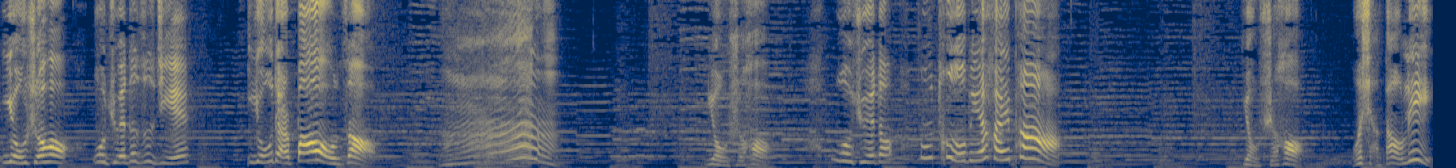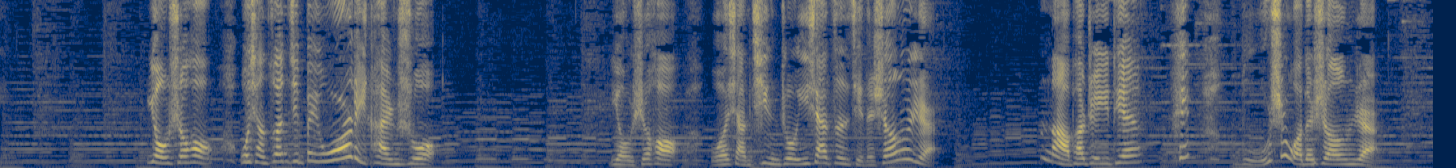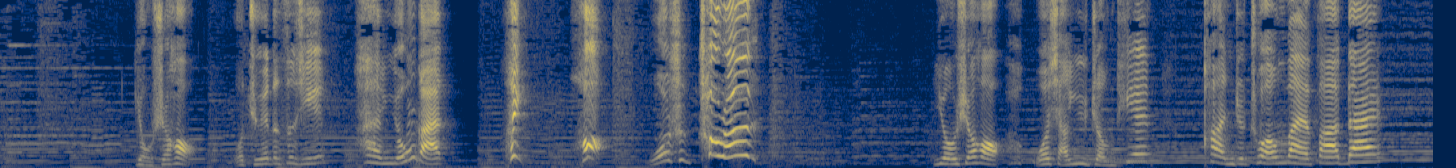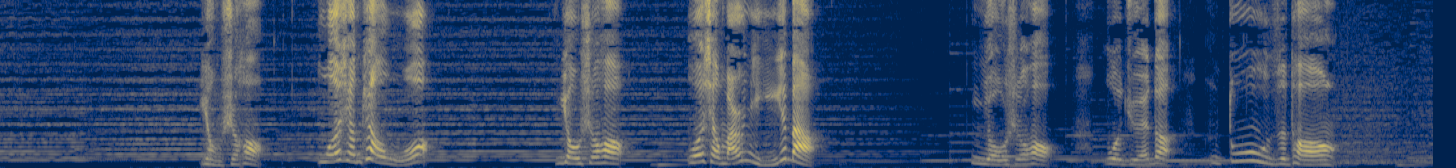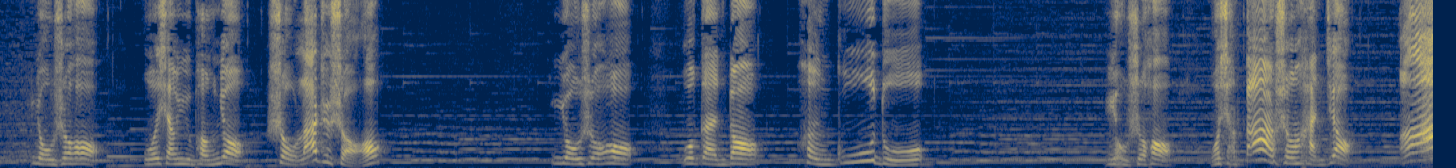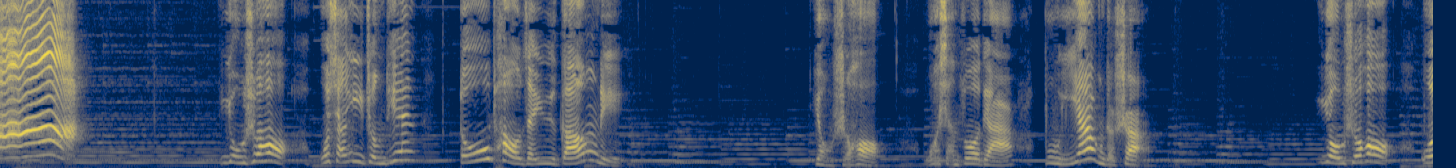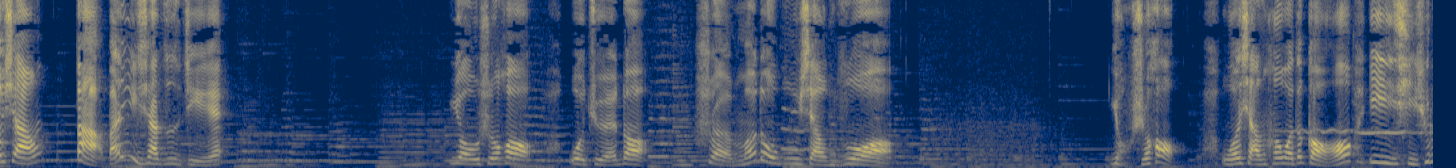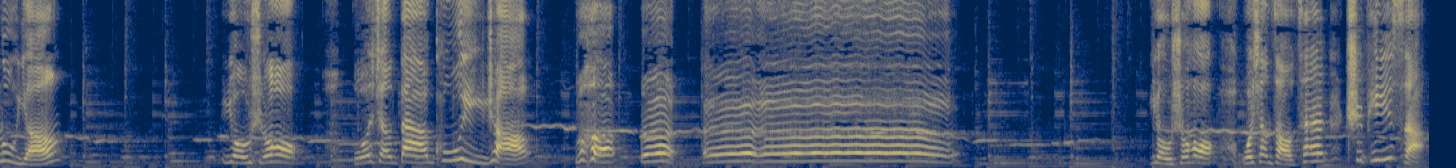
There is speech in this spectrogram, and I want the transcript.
有时候我觉得自己有点暴躁，有时候我觉得我特别害怕，有时候我想倒立，有时候我想钻进被窝里看书，有时候我想庆祝一下自己的生日，哪怕这一天。嘿，不是我的生日。有时候我觉得自己很勇敢，嘿，哈，我是超。有时候我想一整天看着窗外发呆。有时候我想跳舞。有时候我想玩泥巴。有时候我觉得。肚子疼，有时候我想与朋友手拉着手，有时候我感到很孤独，有时候我想大声喊叫啊，有时候我想一整天都泡在浴缸里，有时候我想做点不一样的事儿。有时候我想打扮一下自己，有时候我觉得什么都不想做，有时候我想和我的狗一起去露营，有时候我想大哭一场，啊啊啊！有时候我想早餐吃披萨。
